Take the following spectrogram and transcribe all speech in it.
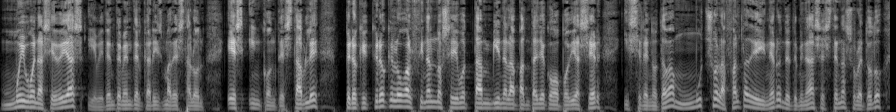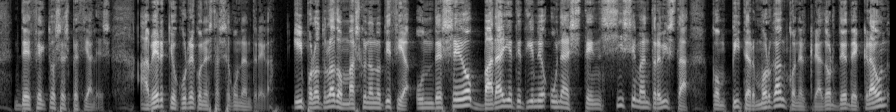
muy buenas ideas y evidentemente el carisma de Stallone es incontestable, pero que creo que luego al final no se llevó tan bien a la pantalla como podía ser y se le notaba mucho la falta de dinero en determinadas escenas, sobre todo de efectos especiales. A ver qué ocurre con esta segunda entrega. Y por otro lado, más que una noticia, un deseo, Variety tiene una extensísima entrevista con Peter Morgan con el creador de The Crown,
